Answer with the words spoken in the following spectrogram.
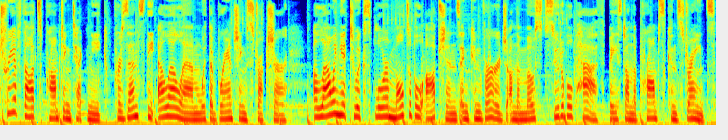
Tree of Thought's prompting technique presents the LLM with a branching structure, allowing it to explore multiple options and converge on the most suitable path based on the prompt's constraints.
